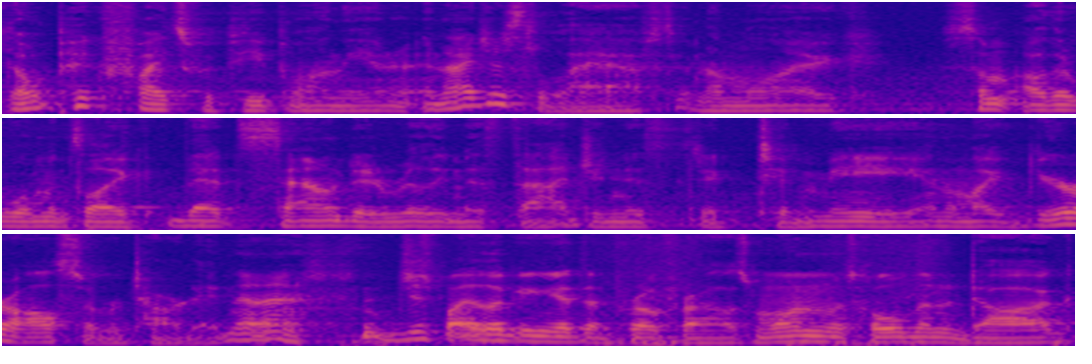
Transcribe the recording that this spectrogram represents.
don't pick fights with people on the internet. And I just laughed and I'm like, some other woman's like, that sounded really misogynistic to me. And I'm like, you're also retarded. And I, just by looking at the profiles, one was holding a dog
